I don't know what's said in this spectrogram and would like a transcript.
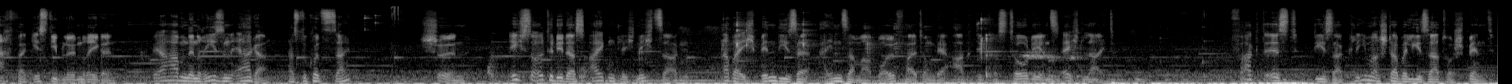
Ach, vergiss die blöden Regeln. Wir haben den riesen Ärger. Hast du kurz Zeit? Schön. Ich sollte dir das eigentlich nicht sagen, aber ich bin diese einsamer Wolfhaltung der Arctic Custodians echt leid. Fakt ist, dieser Klimastabilisator spinnt.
